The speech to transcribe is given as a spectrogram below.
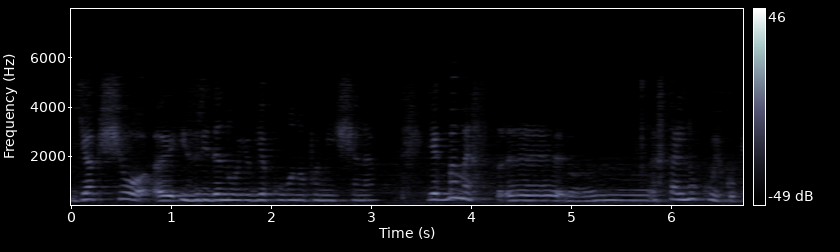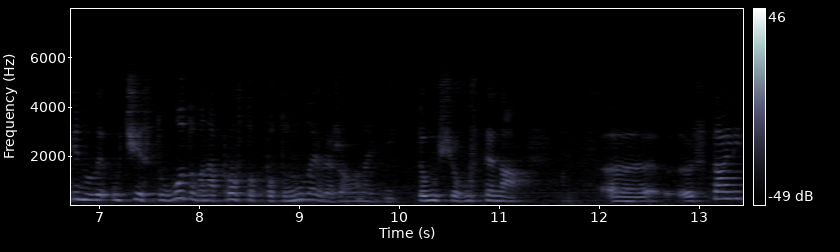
якщо е, із рідиною, в яку воно поміщене. Якби ми е, стальну кульку кинули у чисту воду, вона просто потонула і лежала на дні, тому що густина е, сталі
